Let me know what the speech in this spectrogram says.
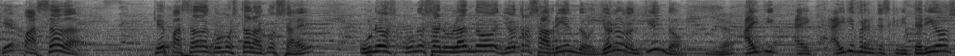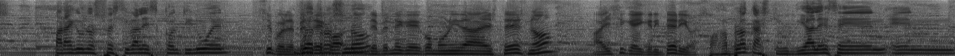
¡Qué pasada! ¡Qué pasada cómo está la cosa, eh! Unos, unos anulando y otros abriendo. Yo no lo entiendo. Hay, di- hay, hay diferentes criterios para que unos festivales continúen. Sí, pues Y depende, otros co- no. depende de qué comunidad estés, ¿no? Ahí sí que hay criterios. Por ejemplo, Casturdiales en, en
